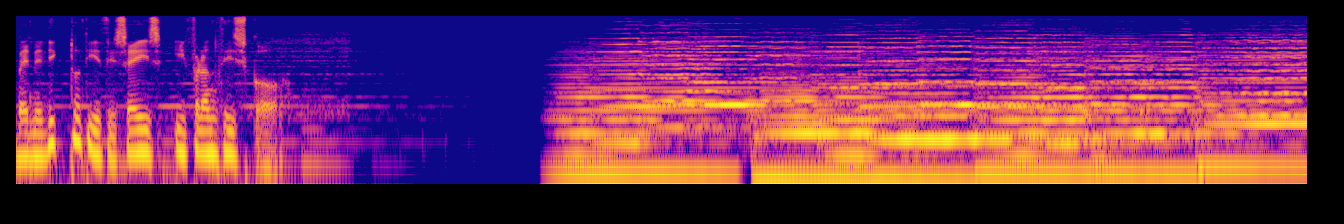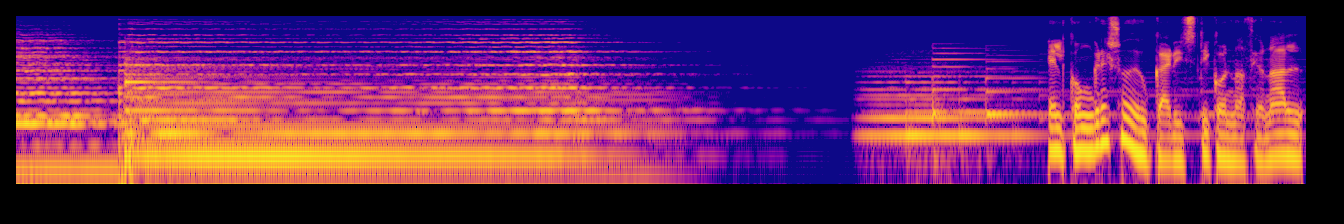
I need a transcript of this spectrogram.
Benedicto XVI y Francisco. El Congreso Eucarístico Nacional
